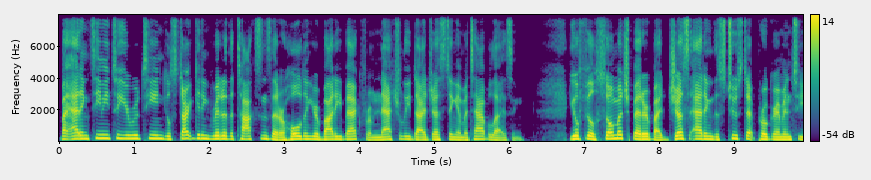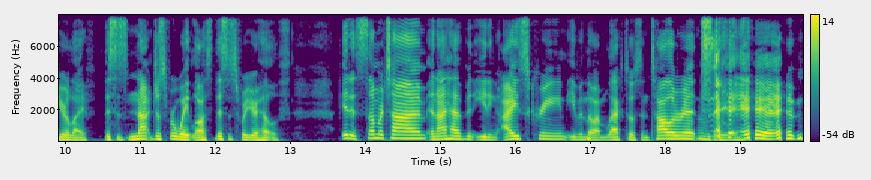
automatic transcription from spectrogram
By adding Teami to your routine, you'll start getting rid of the toxins that are holding your body back from naturally digesting and metabolizing. You'll feel so much better by just adding this two step program into your life. This is not just for weight loss, this is for your health. It is summertime, and I have been eating ice cream, even though I'm lactose intolerant. Oh, and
